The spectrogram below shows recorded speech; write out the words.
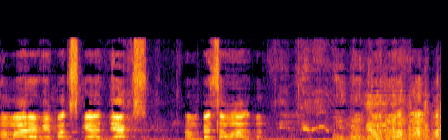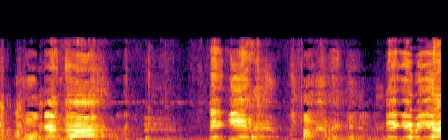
हमारे विपक्ष के अध्यक्ष हम पे सवाल करते हैं। वो कहता है, देखिए देखिए भैया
